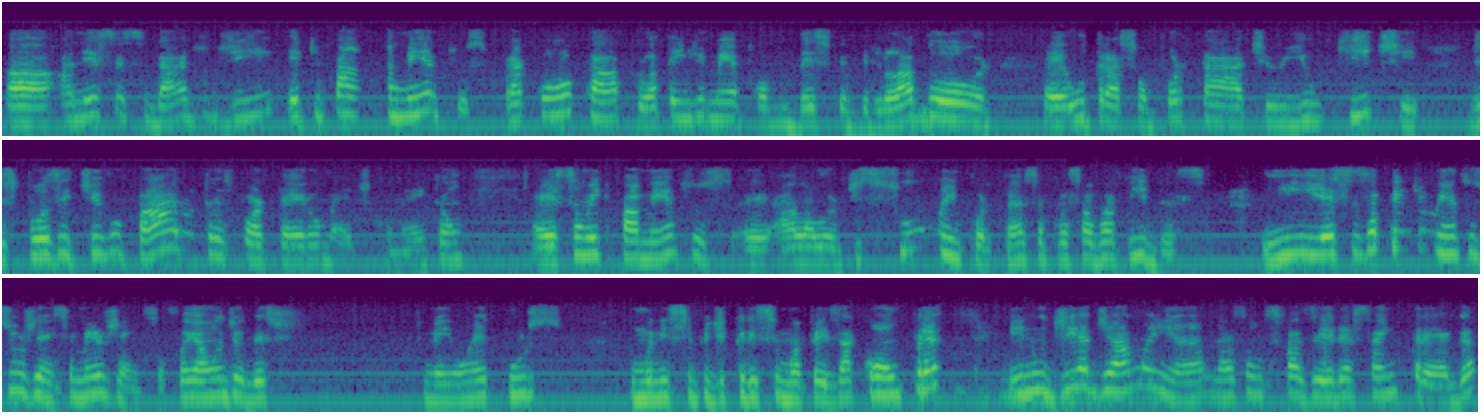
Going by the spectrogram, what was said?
a, a necessidade de equipamentos para colocar para o atendimento, como desfibrilador, é, ultrassom portátil e o kit dispositivo para o transporte aeromédico. Né? Então, é, são equipamentos, é, Alaor, de suma importância para salvar vidas. E esses atendimentos de urgência e emergência. Foi aonde eu destinei um recurso. O município de Criciúma fez a compra e no dia de amanhã nós vamos fazer essa entrega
